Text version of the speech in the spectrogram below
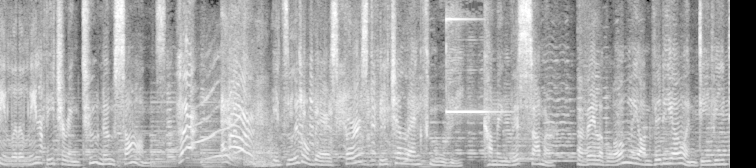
Bonnie, little Lena. Featuring two new songs. It's Little Bear's first feature-length movie. Coming this summer. Available only on video and DVD.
